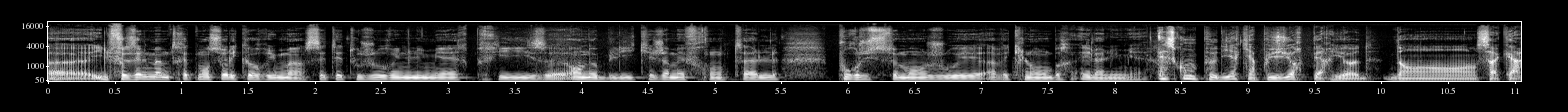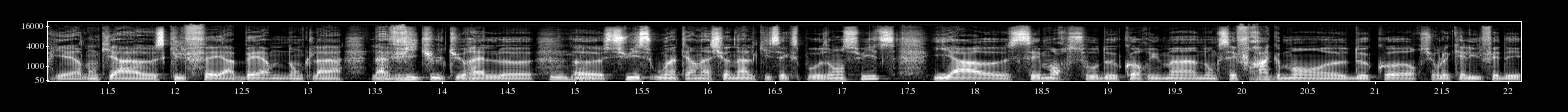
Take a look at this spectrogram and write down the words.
Euh, il faisait le même traitement sur les corps humains. C'était toujours une lumière prise en oblique et jamais frontale pour justement jouer avec l'ombre et la lumière. Est-ce qu'on peut dire qu'il y a plusieurs périodes dans sa carrière? Donc il y a euh, ce qu'il fait à Berne, donc la, vie culturelle euh, mhm. suisse ou internationale qui s'expose en Suisse. Il y a ces morceaux de corps humain, donc ces fragments de corps sur lesquels il fait des,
